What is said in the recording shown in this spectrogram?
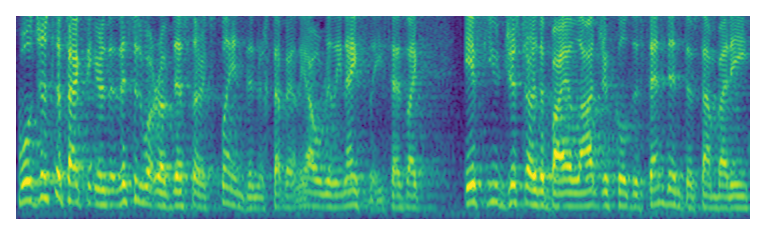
Well, just the fact that you're, the, this is what Rav Dessler explains in Michtav Eliyahu really nicely. He says, like, if you just are the biological descendant of somebody,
